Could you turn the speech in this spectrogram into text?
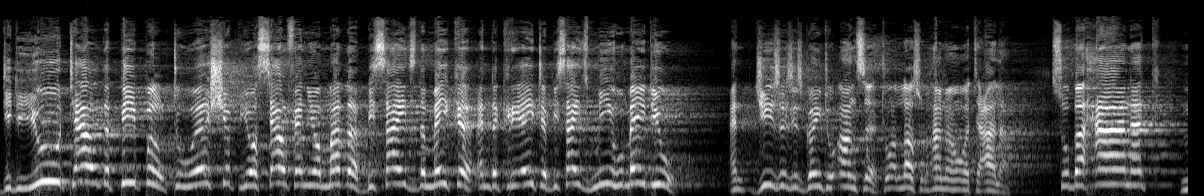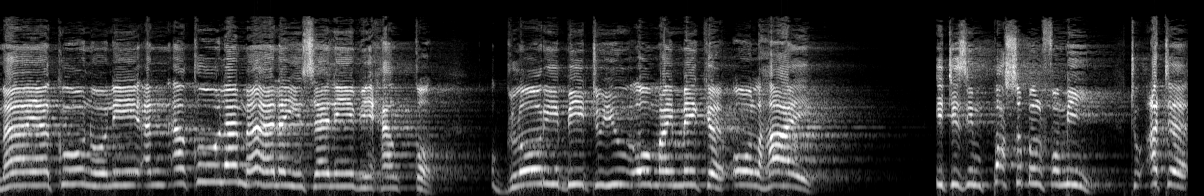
did you tell the people to worship yourself and your mother besides the maker and the creator, besides me who made you? And Jesus is going to answer to Allah subhanahu wa ta'ala. سبحانك ما يكون لي أن أقول ما ليس لي بحق Glory be to you, O my Maker, all high. It is impossible for me to utter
